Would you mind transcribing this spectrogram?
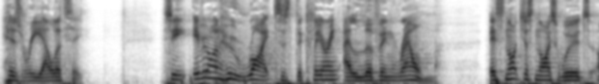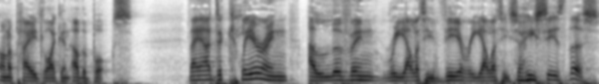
his reality. See, everyone who writes is declaring a living realm. It's not just nice words on a page like in other books. They are declaring a living reality, their reality. So he says this.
